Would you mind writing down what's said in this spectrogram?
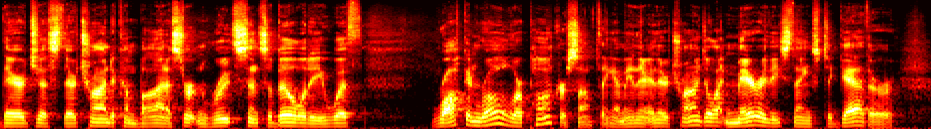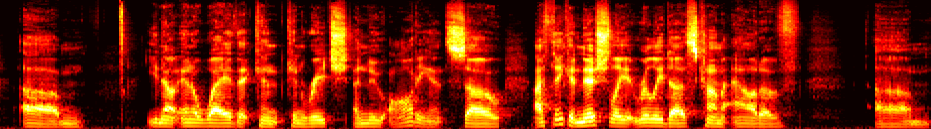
they're just they're trying to combine a certain root sensibility with rock and roll or punk or something. I mean, they're, they're trying to like marry these things together, um, you know, in a way that can can reach a new audience. So I think initially it really does come out of um,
